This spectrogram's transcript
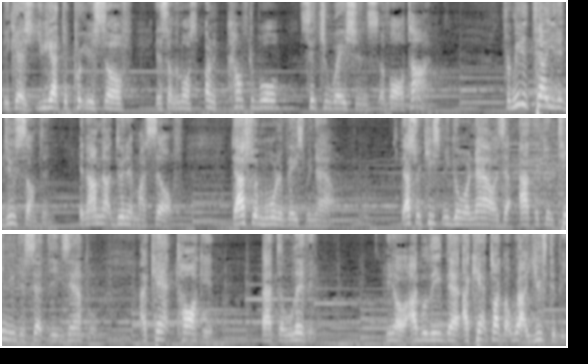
because you have to put yourself in some of the most uncomfortable situations of all time. For me to tell you to do something and I'm not doing it myself, that's what motivates me now. That's what keeps me going now is that I have to continue to set the example. I can't talk it, I have to live it. You know, I believe that I can't talk about where I used to be.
